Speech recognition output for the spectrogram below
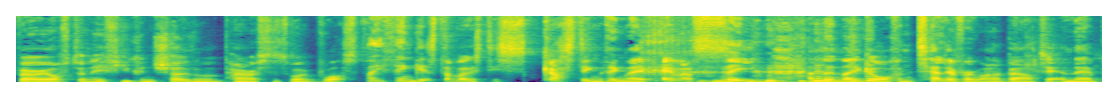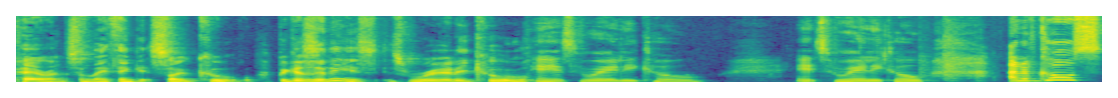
very often, if you can show them a parasitoid wasp, they think it's the most disgusting thing they've ever seen. and then they go off and tell everyone about it and their parents, and they think it's so cool because it is. It's really cool. It's really cool. It's really cool. And of course,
